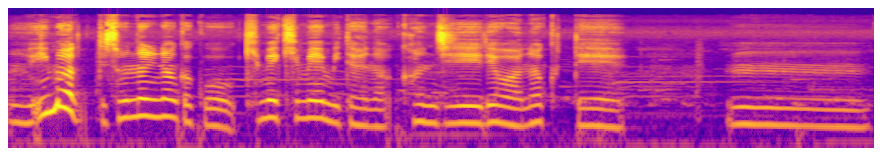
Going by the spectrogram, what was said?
うん、今ってそんなになんかこうキメキメみたいな感じではなくてうーん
